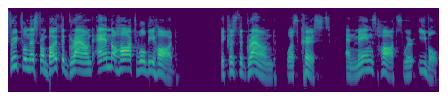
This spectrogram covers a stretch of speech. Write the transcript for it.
Fruitfulness from both the ground and the heart will be hard, because the ground was cursed and men's hearts were evil.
